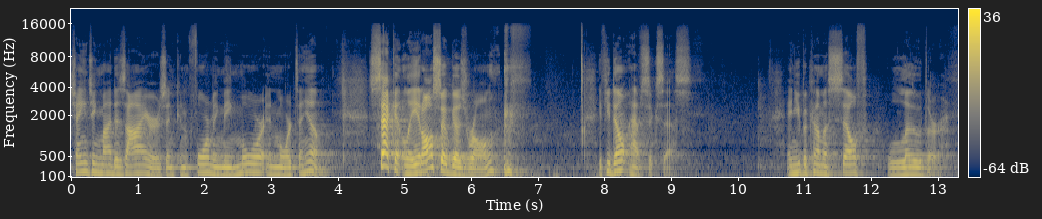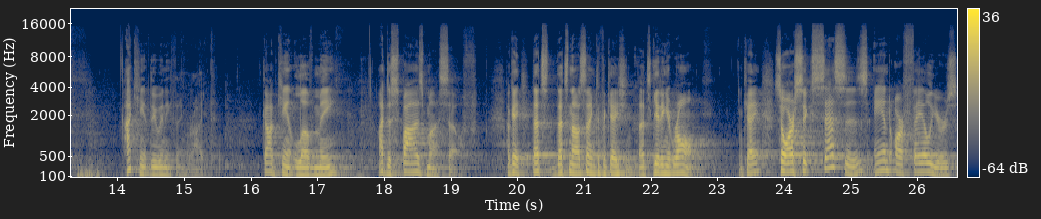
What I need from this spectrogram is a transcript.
changing my desires and conforming me more and more to Him. Secondly, it also goes wrong if you don't have success and you become a self loather. I can't do anything right. God can't love me. I despise myself. Okay, that's, that's not sanctification. That's getting it wrong. Okay? So our successes and our failures,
